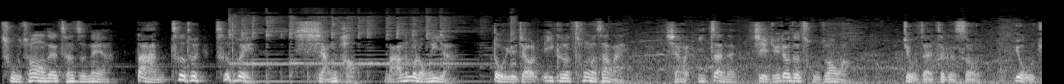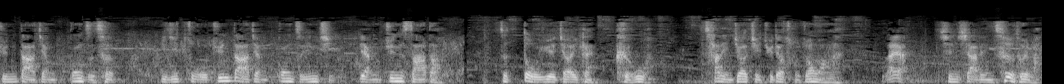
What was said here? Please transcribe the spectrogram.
楚庄王在车子内啊，大喊撤退撤退，想跑哪那么容易啊？窦月娇立刻冲了上来，想要一战呢解决掉这楚庄王。就在这个时候，右军大将公子彻以及左军大将公子英齐两军杀到。这窦月娇一看，可恶，差点就要解决掉楚庄王了。来呀、啊，先下令撤退吧。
